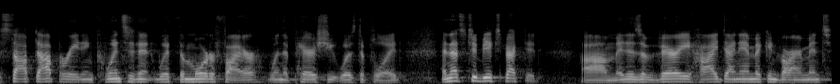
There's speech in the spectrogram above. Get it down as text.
stopped operating coincident with the mortar fire when the parachute was deployed, and that's to be expected. Um, it is a very high dynamic environment,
